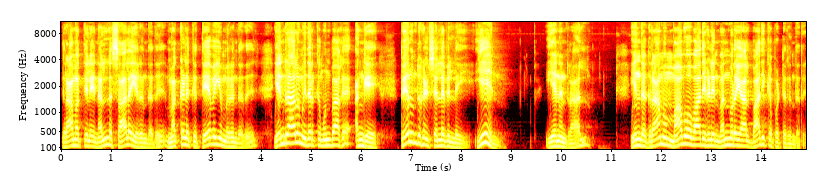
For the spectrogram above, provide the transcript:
கிராமத்திலே நல்ல சாலை இருந்தது மக்களுக்கு தேவையும் இருந்தது. என்றாலும் இதற்கு முன்பாக அங்கே பேருந்துகள் செல்லவில்லை. ஏன்? ஏனென்றால் இந்த கிராமம் மாவோவாதிகளின் வன்முறையால் பாதிக்கப்பட்டிருந்தது.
